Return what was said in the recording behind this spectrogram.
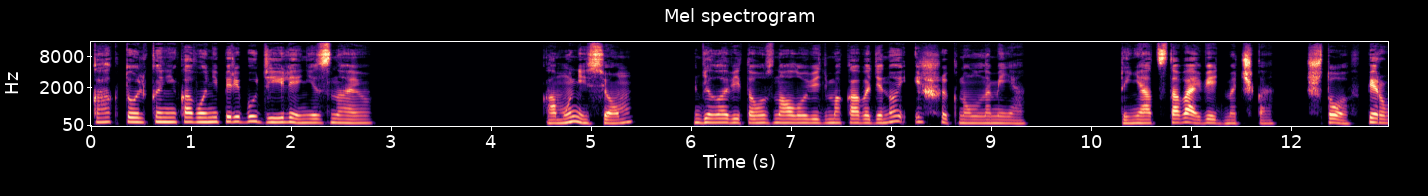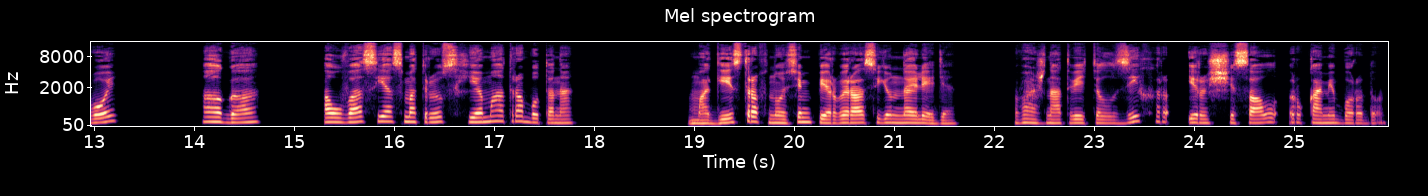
Как только никого не перебудили, не знаю. «Кому несем?» Деловито узнал у ведьмака водяной и шикнул на меня. «Ты не отставай, ведьмочка. Что, впервой?» «Ага. А у вас, я смотрю, схема отработана. «Магистров носим первый раз, юная леди», — важно ответил Зихр и расчесал руками бороду.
